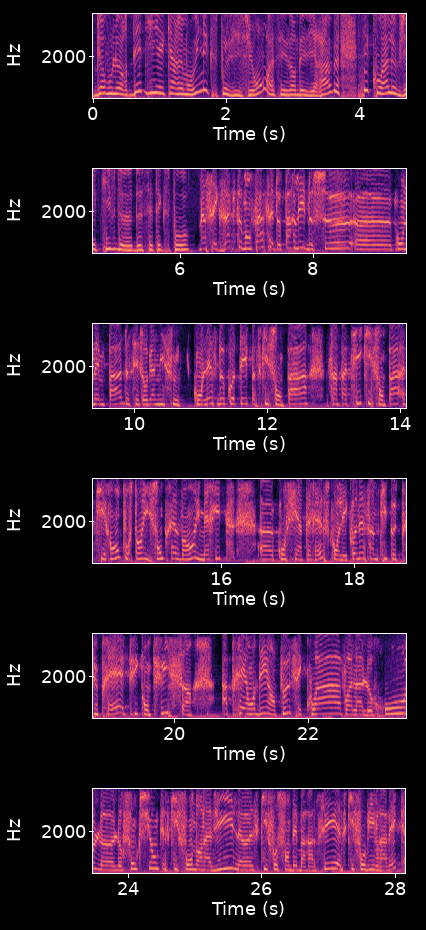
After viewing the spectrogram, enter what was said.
eh bien vous leur dédiez carrément une exposition à ces indésirables. C'est quoi l'objectif de, de cette expo Ben, c'est exactement ça, c'est de parler de ceux euh, qu'on n'aime pas, de ces organismes qu'on laisse de côté parce qu'ils sont pas sympathiques, ils sont pas attirants. Pourtant, ils sont présents, ils méritent euh, qu'on s'y intéresse, qu'on les connaisse un petit peu de plus près, et puis qu'on puisse appréhender un peu c'est quoi, voilà, leur rôle, leur fonction, qu'est-ce qu'ils font dans la ville, est-ce qu'il faut s'en débarrasser, est-ce qu'il faut vivre avec.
